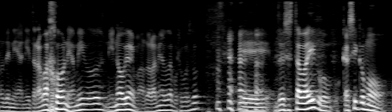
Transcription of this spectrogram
no tenía ni trabajo, ni amigos, ni novia, que me mandó la mierda, por supuesto. Eh, entonces estaba ahí como, casi como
